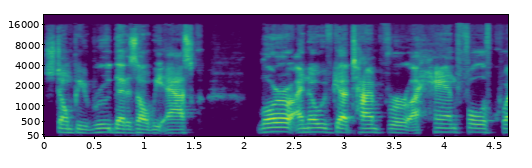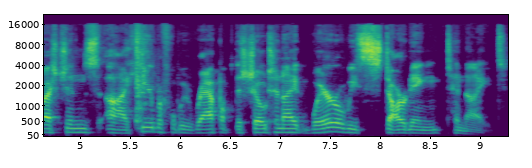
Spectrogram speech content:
Just don't be rude. That is all we ask. Laura, I know we've got time for a handful of questions uh, here before we wrap up the show tonight. Where are we starting tonight?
